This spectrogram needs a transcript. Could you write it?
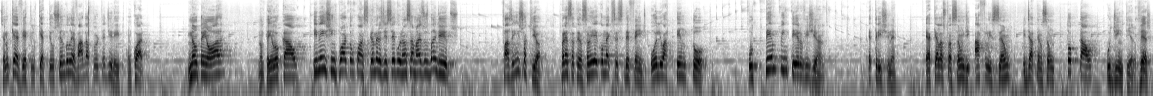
Você não quer ver aquilo que é teu sendo levado à torta e à direito, concorda? Não tem hora, não tem local e nem se importam com as câmeras de segurança mais os bandidos. Fazem isso aqui, ó. Presta atenção e aí como é que você se defende? Olho atento. O tempo inteiro vigiando. É triste, né? É aquela situação de aflição e de atenção total o dia inteiro. Veja.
